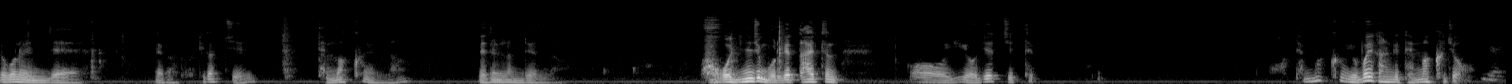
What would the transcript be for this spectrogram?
요거는 이제 내가 어디 갔지? 덴마크였나? 네덜란드였나? 어, 어딘지 모르겠다. 하여튼 어 이게 어디였지? 데... 어, 덴마크 요번에 가는 게 덴마크죠? 네.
